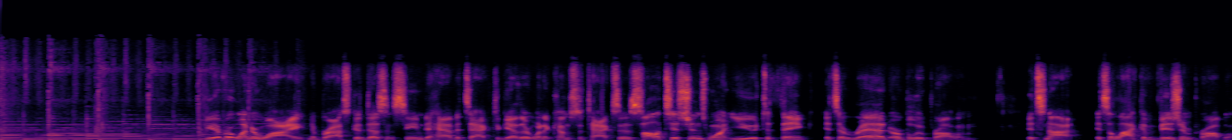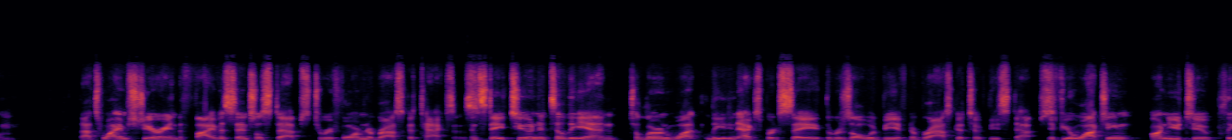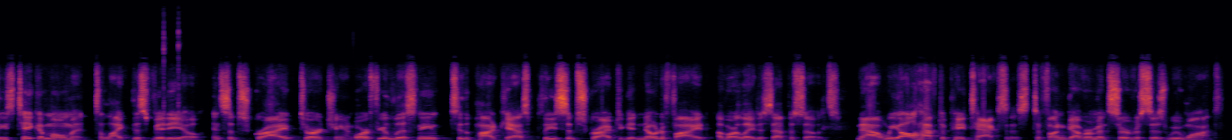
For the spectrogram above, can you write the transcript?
Do you ever wonder why Nebraska doesn't seem to have its act together when it comes to taxes? Politicians want you to think it's a red or blue problem. It's not, it's a lack of vision problem. That's why I'm sharing the five essential steps to reform Nebraska taxes. And stay tuned until the end to learn what leading experts say the result would be if Nebraska took these steps. If you're watching on YouTube, please take a moment to like this video and subscribe to our channel. Or if you're listening to the podcast, please subscribe to get notified of our latest episodes. Now, we all have to pay taxes to fund government services we want.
